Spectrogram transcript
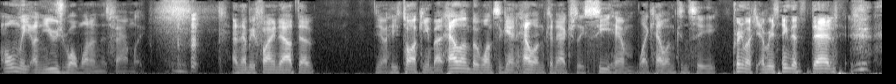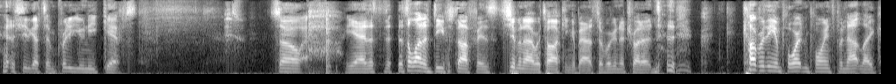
only unusual one in this family. and then we find out that you know he's talking about Helen, but once again Helen can actually see him like Helen can see pretty much everything that's dead. She's got some pretty unique gifts. So, yeah, there's, a lot of deep stuff as Jim and I were talking about. So we're gonna try to cover the important points, but not like,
